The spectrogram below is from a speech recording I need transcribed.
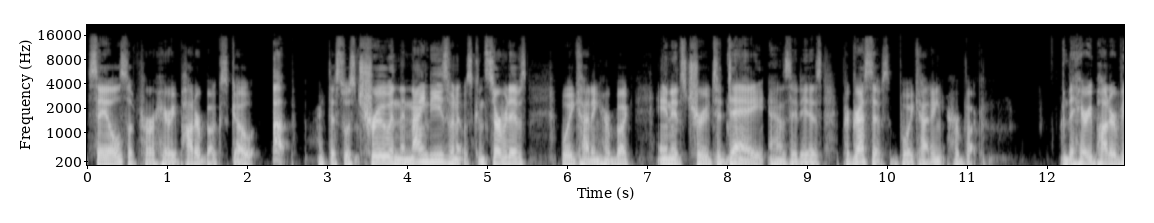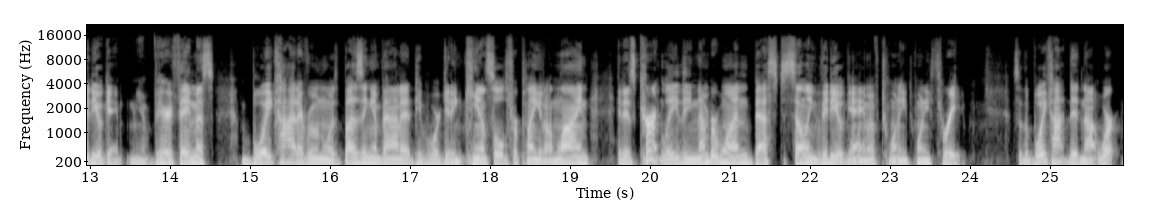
sales of her Harry Potter books go up, right? This was true in the 90s when it was conservatives boycotting her book. And it's true today as it is progressives boycotting her book. The Harry Potter video game, you know, very famous boycott. Everyone was buzzing about it. People were getting canceled for playing it online. It is currently the number one best selling video game of 2023. So the boycott did not work.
